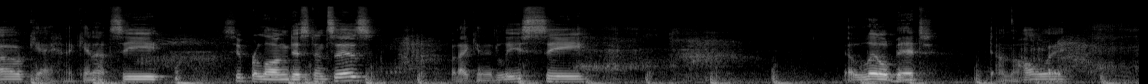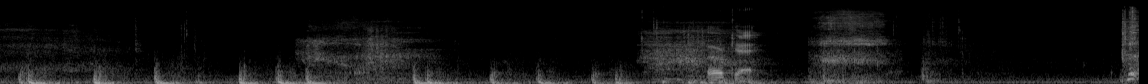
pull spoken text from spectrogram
Okay, I cannot see super long distances, but I can at least see a little bit down the hallway. Okay. Gonna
